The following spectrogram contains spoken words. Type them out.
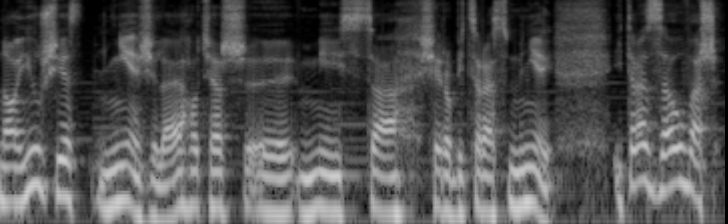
No już jest nieźle, chociaż y, miejsca się robi coraz mniej. I teraz zauważ,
